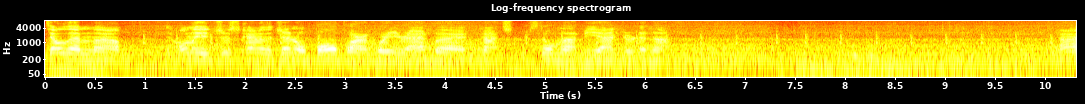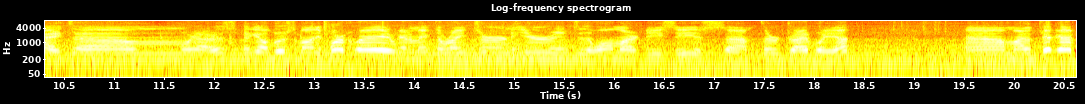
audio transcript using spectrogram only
tell them uh, only just kind of the general ballpark where you're at, but not still not be accurate enough. All right, um, we're, uh, this is Miguel Bustamante Parkway. We're gonna make the right turn here into the Walmart DC. It's um, third driveway up. Uh, my pickup,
